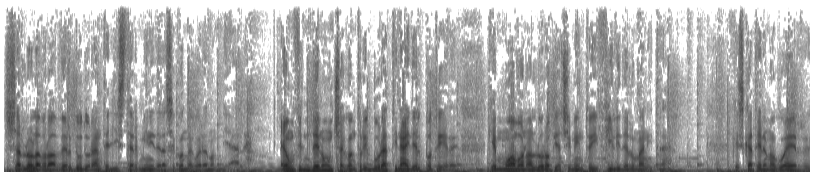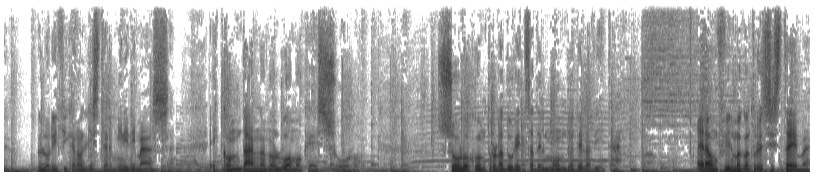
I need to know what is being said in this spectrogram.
Charlot lavorò a Verdoux durante gli stermini della seconda guerra mondiale. È un film denuncia contro i burattinai del potere che muovono a loro piacimento i fili dell'umanità, che scatenano guerre, glorificano gli stermini di massa e condannano l'uomo che è solo, solo contro la durezza del mondo e della vita. Era un film contro il sistema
